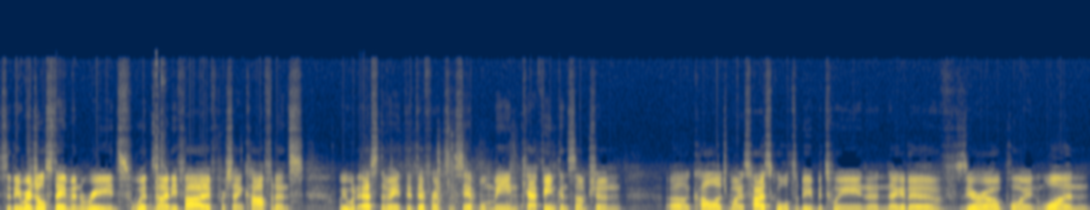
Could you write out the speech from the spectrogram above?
So the original statement reads, with 95% confidence, we would estimate the difference in sample mean caffeine consumption, uh, college minus high school, to be between negative 0.1,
